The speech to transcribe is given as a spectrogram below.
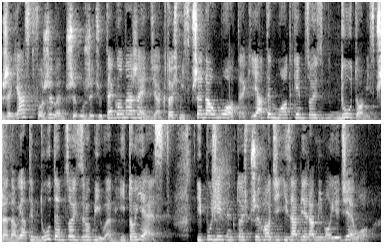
że ja stworzyłem przy użyciu tego narzędzia, ktoś mi sprzedał młotek, ja tym młotkiem coś, dłuto mi sprzedał, ja tym dłutem coś zrobiłem i to jest. I później ten ktoś przychodzi i zabiera mi moje dzieło.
